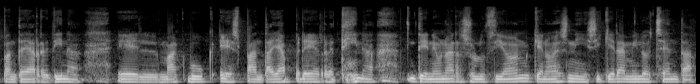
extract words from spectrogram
pantalla retina. El MacBook es pantalla pre-retina. Tiene una resolución que no es ni siquiera 1080.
